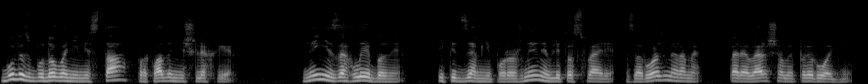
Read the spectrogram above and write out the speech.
Були збудовані міста, прокладені шляхи. Нині заглиблені і підземні порожнини в літосфері за розмірами перевершили природні.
